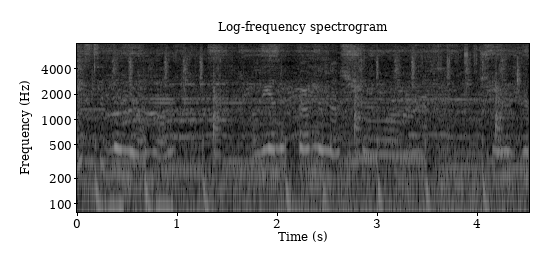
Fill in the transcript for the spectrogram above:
місце для нього, але я не впевнена, що, що трохи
